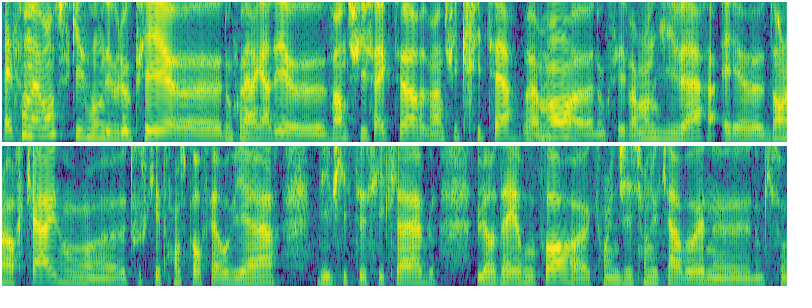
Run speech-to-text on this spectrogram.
Elles sont en avance parce qu'ils ont développé. Euh, donc on a regardé 28 facteurs, 28 critères vraiment. Mmh. donc c'est vraiment divers. Et dans leur cas, ils ont tout ce qui est transport ferroviaire, des pistes cyclables, leurs aéroports qui ont une gestion du carbone euh, donc qui sont,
